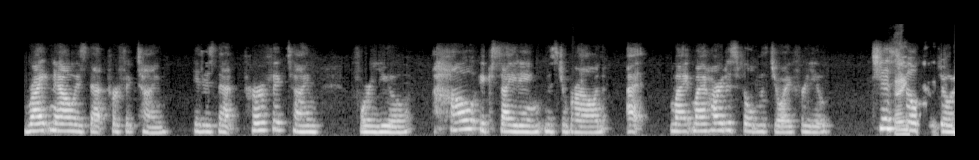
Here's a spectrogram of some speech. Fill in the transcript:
right now is that perfect time. It is that perfect time for you. How exciting mr brown. I, my my heart is filled with joy for you just Thank filled with joy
